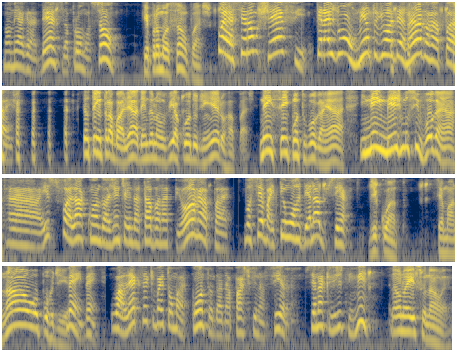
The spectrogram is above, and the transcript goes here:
Não me agradeces a promoção? Que promoção, Pancho? Ué, será um chefe. Terás um aumento de ordenado, rapaz. Eu tenho trabalhado, ainda não vi a cor do dinheiro, rapaz. Nem sei quanto vou ganhar e nem mesmo se vou ganhar. Ah, isso foi lá quando a gente ainda tava na pior, rapaz. Você vai ter um ordenado certo. De quanto? Semanal ou por dia? Bem, bem, o Alex é que vai tomar conta da, da parte financeira. Você não acredita em mim? Não, não é isso não, é.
